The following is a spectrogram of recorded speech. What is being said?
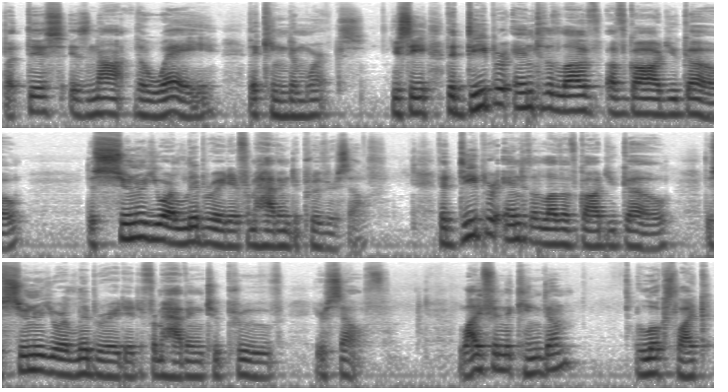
But this is not the way the kingdom works. You see, the deeper into the love of God you go, the sooner you are liberated from having to prove yourself. The deeper into the love of God you go, the sooner you are liberated from having to prove yourself. Life in the kingdom looks like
